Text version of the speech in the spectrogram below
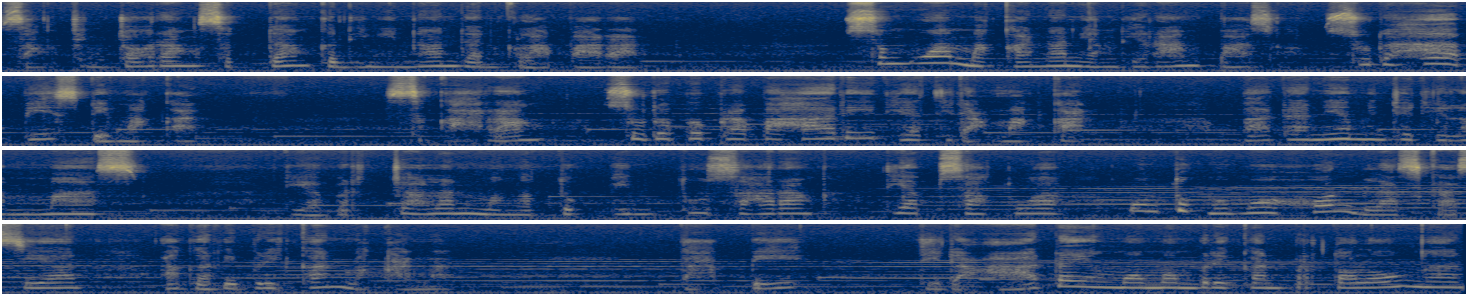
sang cengcorang sedang kedinginan dan kelaparan. Semua makanan yang dirampas sudah habis dimakan. Sekarang sudah beberapa hari dia tidak makan. Badannya menjadi lemas. Dia berjalan mengetuk pintu sarang tiap satwa untuk memohon belas kasihan agar diberikan makanan. Tapi tidak ada yang mau memberikan pertolongan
